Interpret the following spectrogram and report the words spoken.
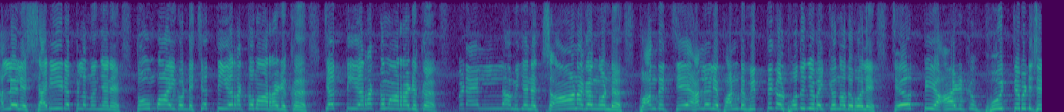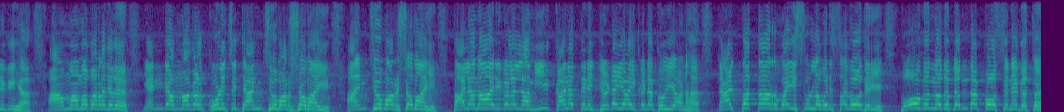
അല്ലെങ്കിൽ ശരീരത്തിൽ നിന്ന് ഞാൻ തൂമ്പായി കൊണ്ട് ചെത്തി ഇറക്കുമാറഴുക്ക് ചെത്തി ഇറക്കുമാർ അഴുക്ക് ഇവിടെ എല്ലാം ഇങ്ങനെ ചാണകം കൊണ്ട് പന്ത് അല്ലെങ്കിൽ പണ്ട് വിത്തുകൾ പൊതിഞ്ഞു വെക്കുന്നത് പോലെ ചേർത്തി ആഴുക്ക് പൂറ്റ് പിടിച്ചിരിക്കുക ആ അമ്മമ്മ പറഞ്ഞത് എന്റെ മകൾ കുളിച്ചിട്ട് അഞ്ചു വർഷമായി അഞ്ചു വർഷമായി തലനാരുകളെല്ലാം ഈ കനത്തിന് ജുടയായി കിടക്കുകയാണ്. നാൽപ്പത്തി ആറ് വയസ്സുള്ള ഒരു സഹോദരി പോകുന്നത് ബന്ധക്കോസിനകത്ത്.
